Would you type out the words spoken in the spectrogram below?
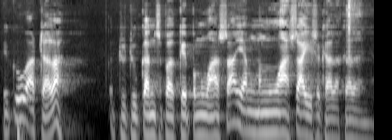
itu adalah kedudukan sebagai penguasa yang menguasai segala-galanya.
